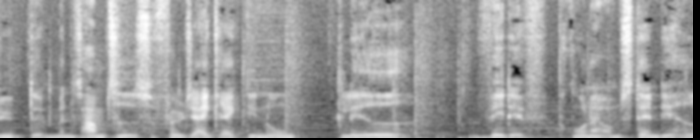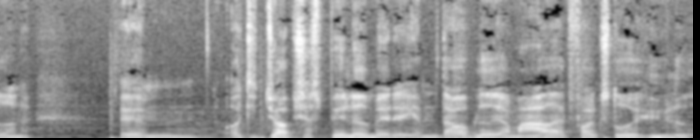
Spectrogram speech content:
dybde, men samtidig så følte jeg ikke rigtig nogen glæde ved det, på grund af omstændighederne. Øhm, og de jobs, jeg spillede med det, jamen, der oplevede jeg meget, at folk stod og hylede,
